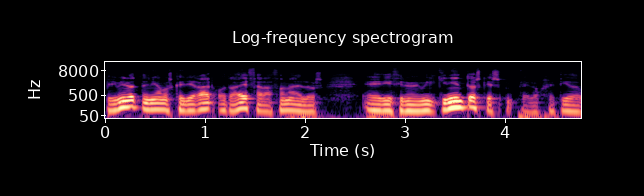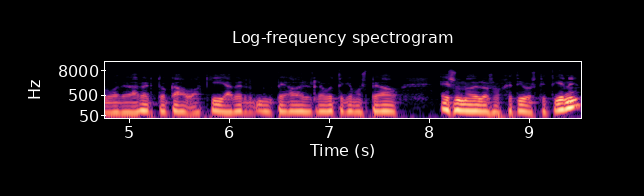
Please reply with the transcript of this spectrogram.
Primero tendríamos que llegar otra vez a la zona de los 19.500, eh, que es el objetivo de haber tocado aquí, haber pegado el rebote que hemos pegado, es uno de los objetivos que tiene.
